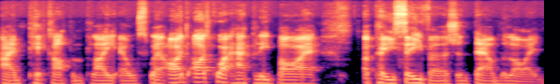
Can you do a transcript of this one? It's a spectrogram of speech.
and pick up and play elsewhere. I'd, I'd quite happily buy a PC version down the line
